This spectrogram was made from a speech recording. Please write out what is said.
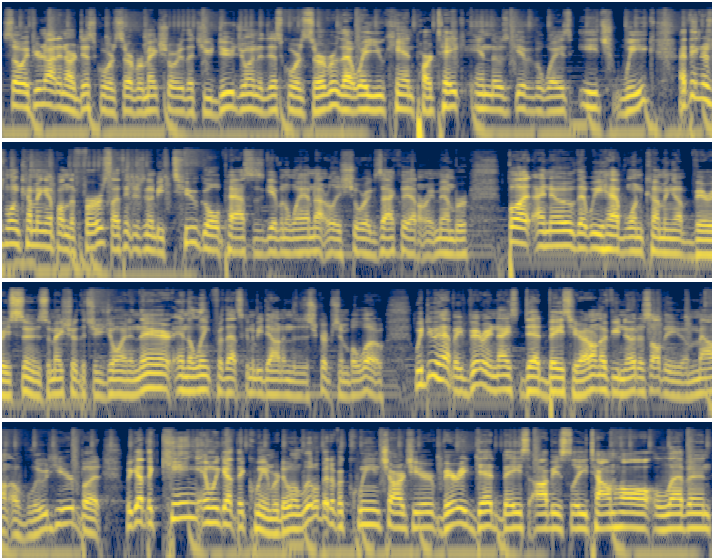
So if you're not in our Discord server, make sure that you do join the Discord server. That way you can partake in those giveaways each week. I think there's one coming up on the first. I think there's going to be two gold passes given away. I'm not really sure exactly. I don't remember. But I know that we have one coming up very soon. So make sure that you join in there. And the link for that's going to be down in the description below. We do have a very nice dead base here. I don't know if you notice all the amount of loot here, but we got the king and we got the queen. We're doing a little bit of a queen charge here. Very dead base, obviously. Town Hall 11,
